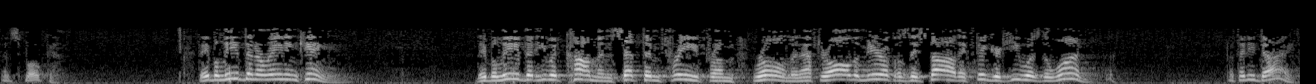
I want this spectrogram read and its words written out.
had spoken. They believed in a reigning king. They believed that he would come and set them free from Rome, and after all the miracles they saw, they figured he was the one. But then he died.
